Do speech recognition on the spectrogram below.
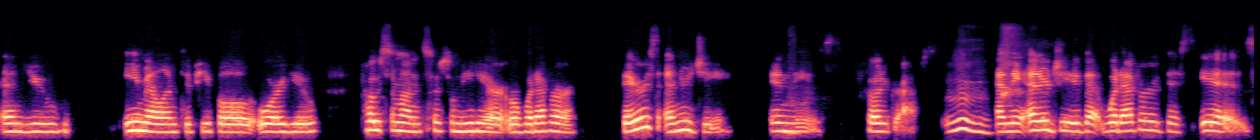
and you email them to people or you post them on social media or whatever, there's energy in these photographs. And the energy that whatever this is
